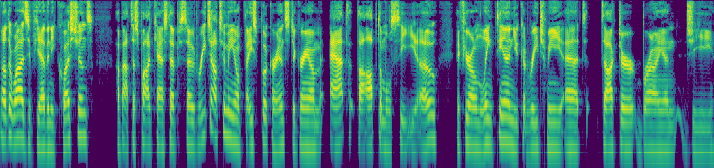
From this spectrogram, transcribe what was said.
Otherwise, if you have any questions, about this podcast episode, reach out to me on Facebook or Instagram at the optimal CEO. If you're on LinkedIn, you can reach me at Dr. Brian G.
